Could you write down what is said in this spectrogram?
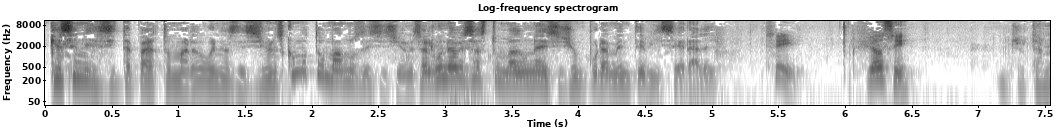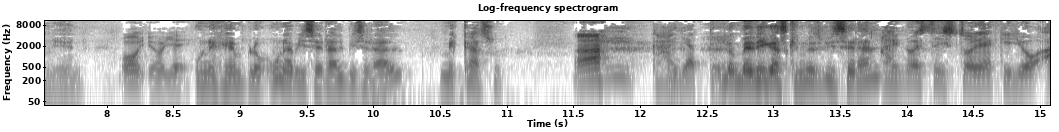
¿qué se necesita para tomar buenas decisiones? ¿Cómo tomamos decisiones? ¿Alguna vez has tomado una decisión puramente visceral? Sí, yo sí. Yo también. Oye, oye. Un ejemplo, una visceral, visceral, me caso. Ah, Cállate. No me digas que no es visceral. Ay, no, esta historia que yo sí,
